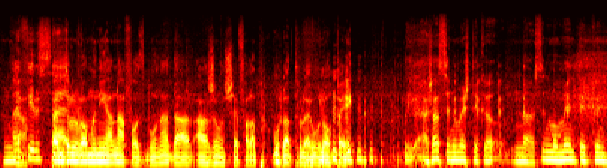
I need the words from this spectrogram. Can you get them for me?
Da. I feel sad. Pentru România n-a fost bună, dar a ajuns șefa la Procuratura Europei. Păi Așa se numește că na, sunt momente când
